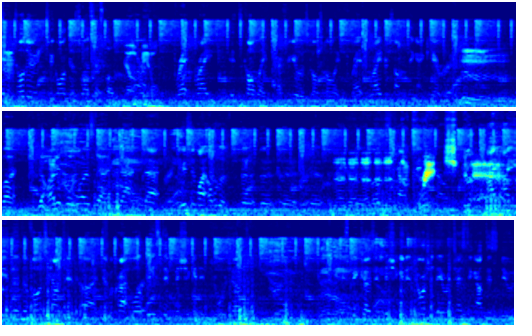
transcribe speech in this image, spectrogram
And told her to go on this website called. Yellow uh, Beetle. Brett Wright. It's called like I forget what it's called. It's called like Breitbart or something. I can't remember. Hmm. But the article was that that, that the reason why all the the the the the, The- the- the- votes counted, Grinch. You know, I, I, the, the votes counted uh, Democrat. Well, at least in Michigan and Georgia, because in Michigan and Georgia they were testing out this new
